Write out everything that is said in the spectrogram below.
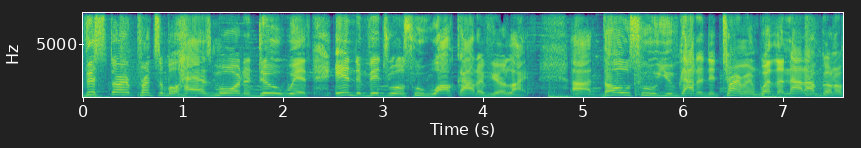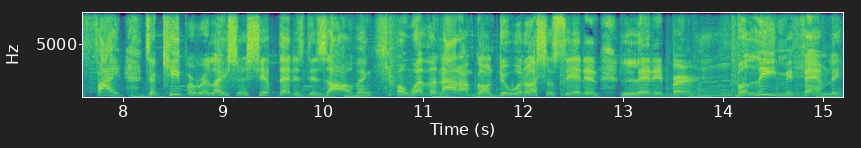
this third principle has more to do with individuals who walk out of your life. Uh, those who you've got to determine whether or not I'm going to fight to keep a relationship that is dissolving or whether or not I'm going to do what Usher said and let it burn. Believe me, family,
